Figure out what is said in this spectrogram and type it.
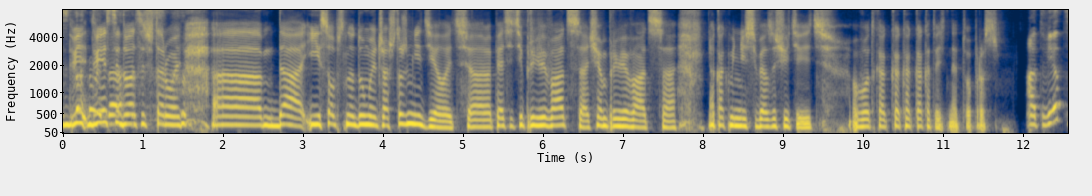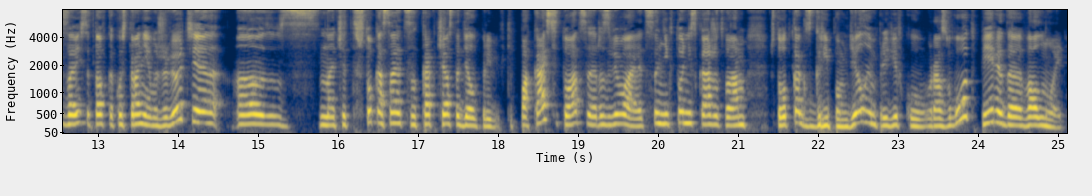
222-й. А, да, и, собственно, думает, а что же мне делать? А, опять идти прививаться? А чем прививаться? А как мне себя защитить? Вот как, как, как ответить на этот вопрос? Ответ зависит от того, в какой стране вы живете. А, значит, что касается, как часто делать прививки. Пока ситуация развивается, никто не скажет вам, что вот как с гриппом делаем прививку раз в год перед э, волной.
